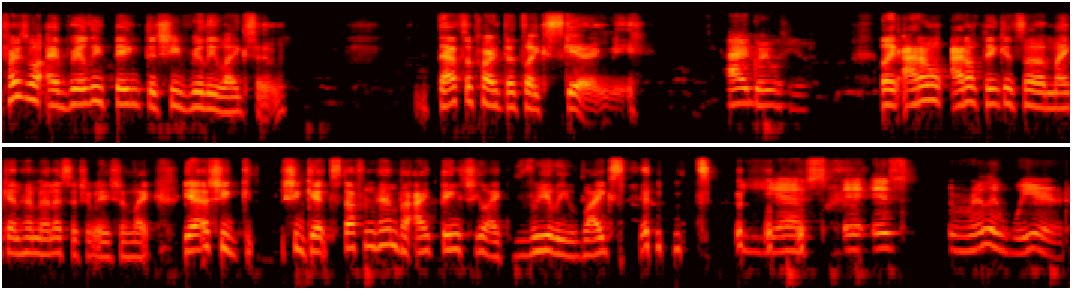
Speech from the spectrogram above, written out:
First of all, I really think that she really likes him. That's the part that's like scaring me. I agree with you like I don't I don't think it's a Mike and Jimenez situation. Like, yeah, she she gets stuff from him, but I think she like really likes him. yes, it is really weird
